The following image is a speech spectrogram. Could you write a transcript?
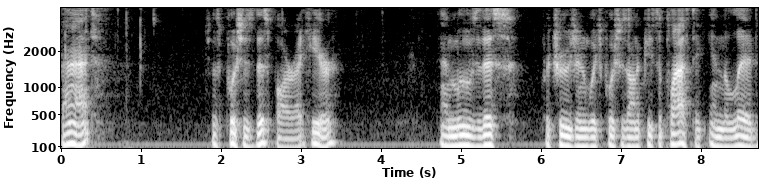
That just pushes this bar right here and moves this protrusion which pushes on a piece of plastic in the lid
